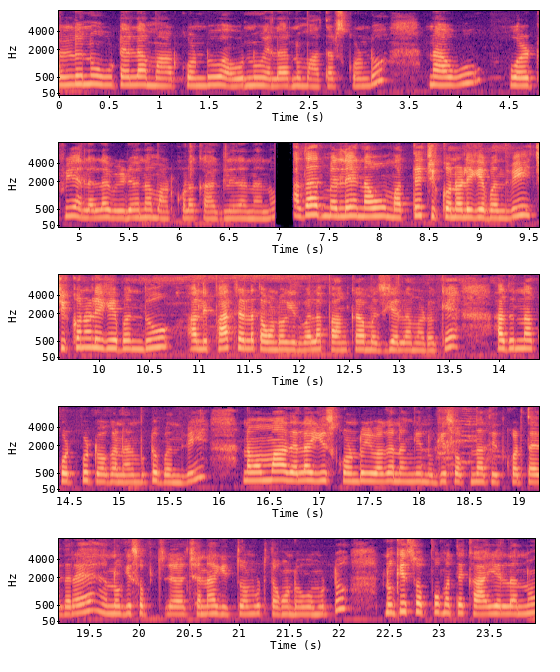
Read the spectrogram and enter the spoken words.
ಅಲ್ಲೂ ಊಟ ಎಲ್ಲ ಮಾಡಿಕೊಂಡು ಅವ್ರನ್ನೂ ಎಲ್ಲರನ್ನೂ ಮಾತಾಡಿಸ್ಕೊಂಡು ನಾವು ಹೊರಟ್ವಿ. ಅಲ್ಲೆಲ್ಲ ವೀಡಿಯೋನ ಮಾಡ್ಕೊಳಕ್ಕಾಗಲಿಲ್ಲ ನಾನು. ಅದಾದಮೇಲೆ ನಾವು ಮತ್ತೆ ಚಿಕ್ಕನೊಳಿಗೆ ಬಂದ್ವಿ. ಚಿಕ್ಕನೊಳಿಗೆ ಬಂದು ಅಲ್ಲಿ ಪಾತ್ರೆ ಎಲ್ಲ ತೊಗೊಂಡೋಗಿದ್ವಲ್ಲ, ಪಾಂಕ, ಮಜ್ಜಿಗೆ ಎಲ್ಲ ಮಾಡೋಕ್ಕೆ ಅದನ್ನು ಕೊಟ್ಬಿಟ್ಟು ಹೋಗೋಣ ಅಂದ್ಬಿಟ್ಟು ಬಂದ್ವಿ. ನಮ್ಮಮ್ಮ ಅದೆಲ್ಲ ಈಸ್ಕೊಂಡು ಇವಾಗ ನನಗೆ ನುಗ್ಗೆ ಸೊಪ್ಪನ್ನ ತಿದ್ಕೊಡ್ತಾ ಇದ್ದಾರೆ ನುಗ್ಗೆ ಸೊಪ್ಪು ಚೆನ್ನಾಗಿತ್ತು ಅಂದ್ಬಿಟ್ಟು ತೊಗೊಂಡು ಹೋಗ್ಬಿಟ್ಟು ನುಗ್ಗೆ ಸೊಪ್ಪು ಮತ್ತು ಕಾಯಿ ಎಲ್ಲನೂ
